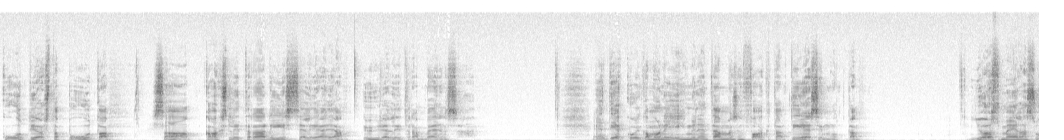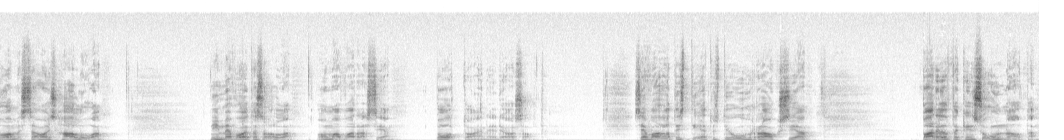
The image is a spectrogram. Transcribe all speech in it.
kuutiosta puuta saa 2 litraa diisseliä ja 1 litran bensaa. En tiedä kuinka moni ihminen tämmöisen faktan tiesi, mutta jos meillä Suomessa olisi halua, niin me voitaisiin olla omavaraisia polttoaineiden osalta. Se vaatisi tietysti uhrauksia pariltakin suunnalta.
